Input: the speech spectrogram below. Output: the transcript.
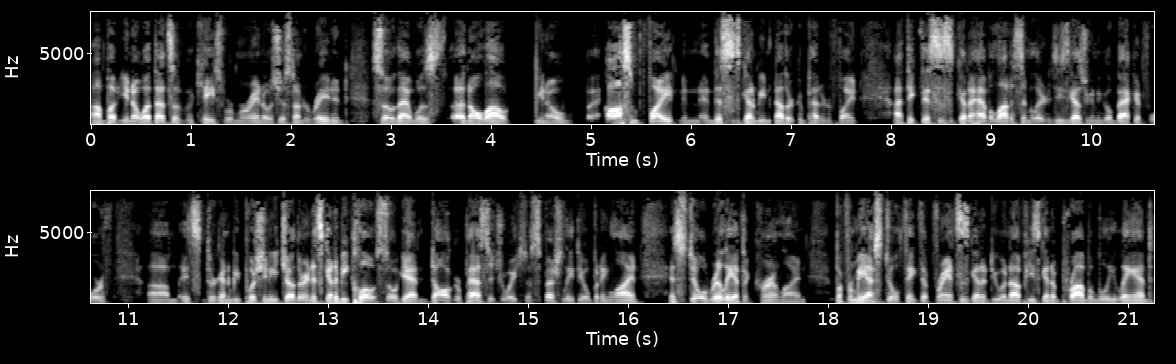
Uh, but you know what? That's a, a case where Moreno is just underrated. So that was an all out you know, awesome fight. And, and this is going to be another competitive fight. I think this is going to have a lot of similarities. These guys are going to go back and forth. Um, it's, they're going to be pushing each other and it's going to be close. So again, dog or pass situation, especially at the opening line and still really at the current line. But for me, I still think that France is going to do enough. He's going to probably land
